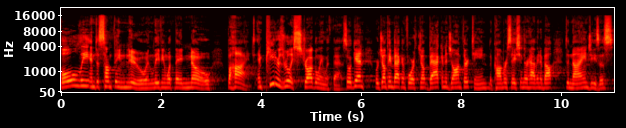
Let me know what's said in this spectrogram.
boldly into something new and leaving what they know behind. And Peter's really struggling with that. So, again, we're jumping back and forth, jump back into John 13, the conversation they're having about denying Jesus.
